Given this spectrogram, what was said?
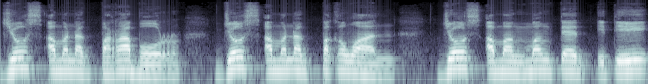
Diyos ama nagparabor, Diyos ama nagpakawan, Diyos amang mangted iti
